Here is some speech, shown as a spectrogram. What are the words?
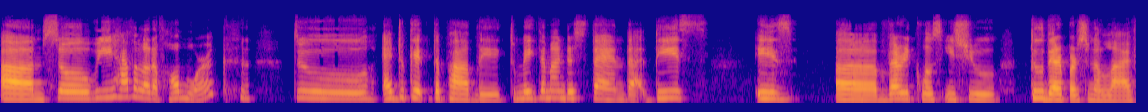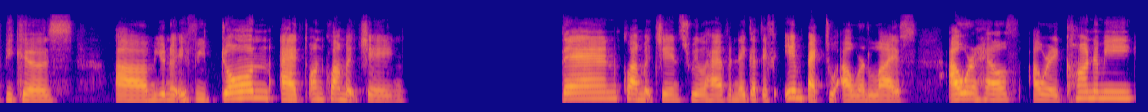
um, so we have a lot of homework to educate the public to make them understand that this is a very close issue to their personal life because um, you know if we don't act on climate change then climate change will have a negative impact to our lives our health our economy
